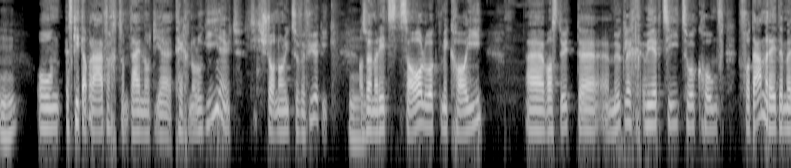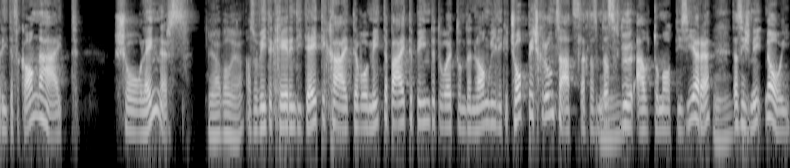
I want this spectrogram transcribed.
Mhm. Und es gibt aber einfach zum Teil noch die Technologie nicht. Die steht noch nicht zur Verfügung. Mhm. Also wenn man jetzt das anschaut mit KI, äh, was dort äh, möglich wird sein in Zukunft, von dem reden wir in der Vergangenheit schon längers. Jawohl, ja. Also wiederkehrende Tätigkeiten, wo Mitarbeiter binden tut und ein langweiliger Job ist grundsätzlich, dass man mhm. das für automatisieren, mhm. das ist nicht neu.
